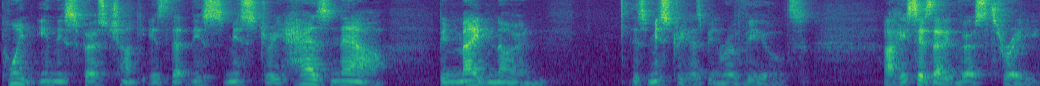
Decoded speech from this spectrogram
point in this first chunk is that this mystery has now been made known. This mystery has been revealed. Uh, he says that in verse 3.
